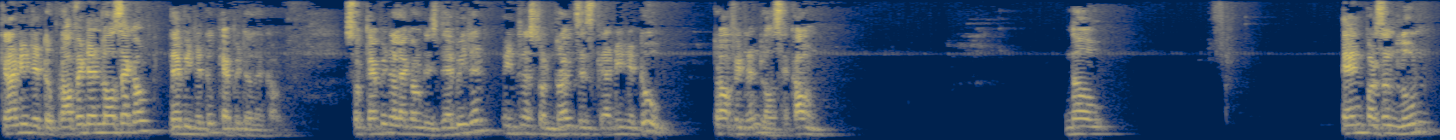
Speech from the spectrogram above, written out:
credited to profit and loss account, debited to capital account. So capital account is debited, interest on drawings is credited to profit and loss account. Now, 10% loan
